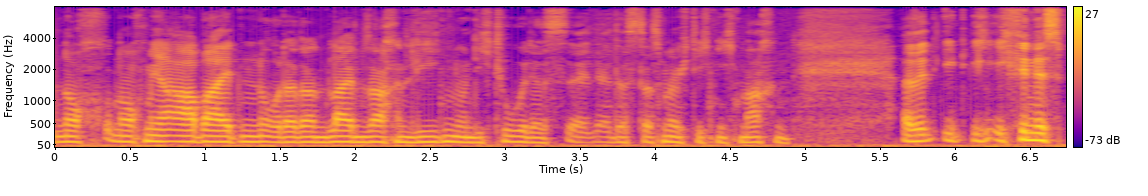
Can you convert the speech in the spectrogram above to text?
noch, noch mehr arbeiten oder dann bleiben Sachen liegen und ich tue das, äh, das, das möchte ich nicht machen. Also ich, ich finde es,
